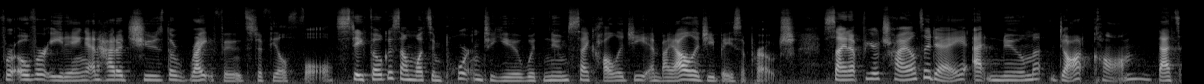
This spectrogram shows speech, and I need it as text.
for overeating and how to choose the right foods to feel full. Stay focused on what's important to you with Noom's psychology and biology based approach. Sign up for your trial today at Noom.com. That's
